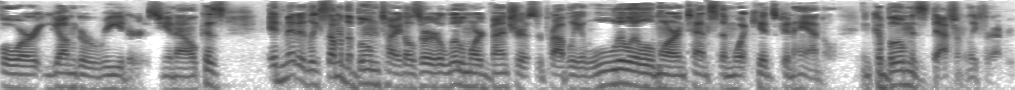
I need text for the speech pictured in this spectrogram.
for younger readers, you know, because admittedly, some of the Boom titles are a little more adventurous, or probably a little more intense than what kids can handle. And Kaboom is definitely for everybody.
